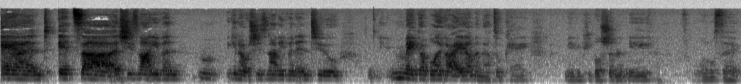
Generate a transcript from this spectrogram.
And it's, uh, and she's not even, mm, you know, she's not even into makeup like I am and that's okay. Maybe people shouldn't be a little sick.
